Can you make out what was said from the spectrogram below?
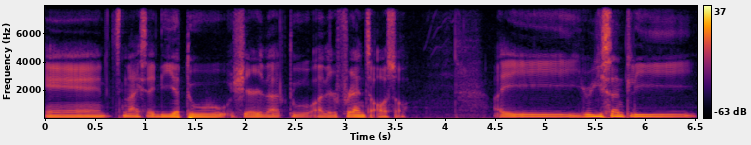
and it's a nice idea to share that to other friends also I recently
